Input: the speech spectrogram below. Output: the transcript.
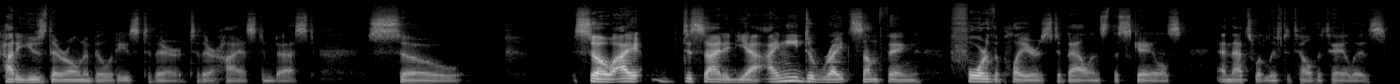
how to use their own abilities to their to their highest and best. So so I decided, yeah, I need to write something for the players to balance the scales, and that's what Live to Tell the Tale is.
